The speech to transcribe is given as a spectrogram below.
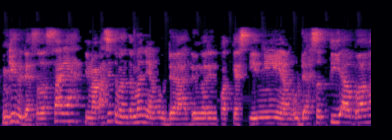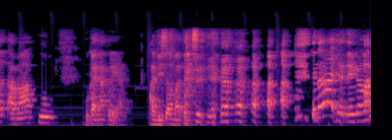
mungkin udah selesai ya. Terima kasih teman-teman yang udah dengerin podcast ini yang udah setia banget sama aku. Bukan aku ya habis obat maksudnya kita aja deh gak apa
